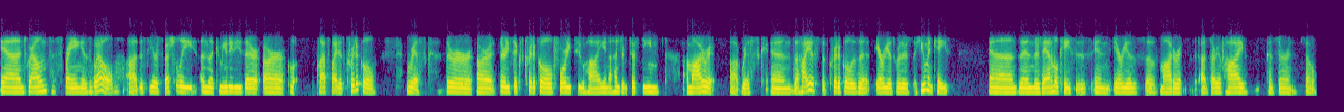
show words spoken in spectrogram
and ground spraying as well uh, this year, especially in the communities that are, are classified as critical risk. There are 36 critical, 42 high, and 115 a moderate uh, risk. And the highest of critical is in areas where there's a human case and then there's animal cases in areas of moderate, I'm sorry, of high concern. So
